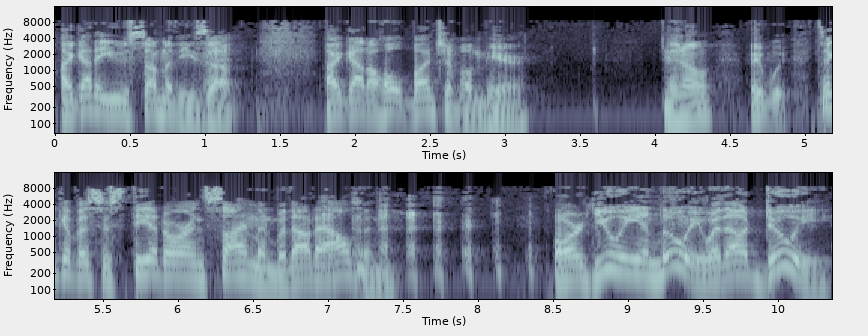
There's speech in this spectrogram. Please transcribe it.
I got to use some of these up. I got a whole bunch of them here. You know, it, think of us as Theodore and Simon without Alvin, or Huey and Louie without Dewey.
